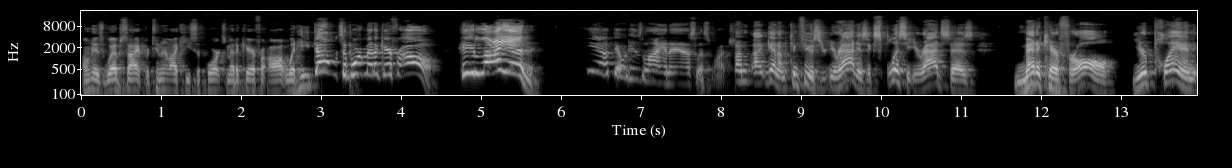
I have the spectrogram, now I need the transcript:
on his website pretending like he supports Medicare for all when he don't support Medicare for all. He lying. Yeah, out there with his lying ass. Let's watch. I'm, again, I'm confused. Your ad is explicit. Your ad says Medicare for all. Your plan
